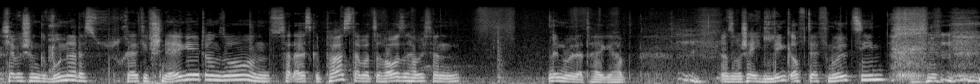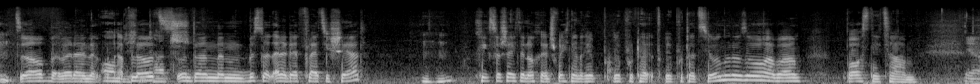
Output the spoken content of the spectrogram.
Ich habe mich schon gewundert, dass es relativ schnell geht und so und es hat alles gepasst, aber zu Hause habe ich dann eine Nulldatei gehabt. Also wahrscheinlich einen Link auf Dev 0 ziehen, so bei deinen Uploads und dann, dann bist du halt einer, der fleißig shared. Kriegst wahrscheinlich dann auch entsprechende Rep Reputa Reputation oder so, aber brauchst nichts haben, Ja.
